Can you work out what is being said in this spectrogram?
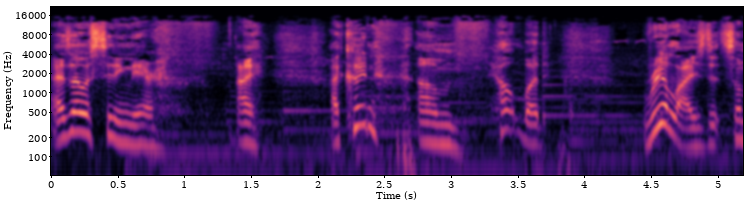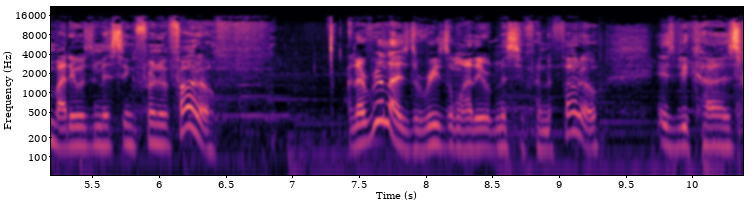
as I was sitting there, I, I couldn't um, help but realize that somebody was missing from the photo. And I realized the reason why they were missing from the photo is because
